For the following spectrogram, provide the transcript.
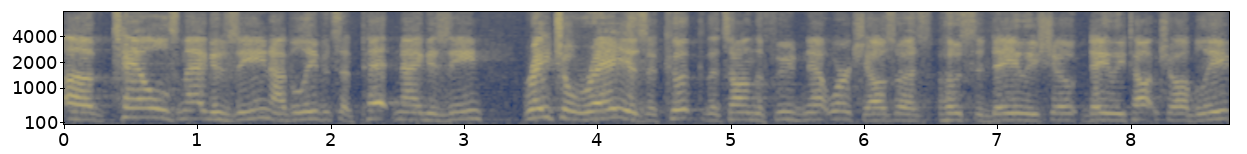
of Tails magazine. I believe it's a pet magazine. Rachael Ray is a cook that's on the Food Network. She also has, hosts a daily show, daily talk show, I believe.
